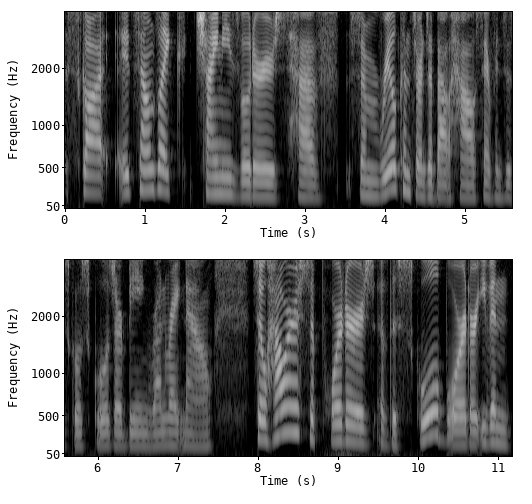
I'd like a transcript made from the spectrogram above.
Scott, it sounds like Chinese voters have some real concerns about how San Francisco schools are being run right now. So, how are supporters of the school board, or even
